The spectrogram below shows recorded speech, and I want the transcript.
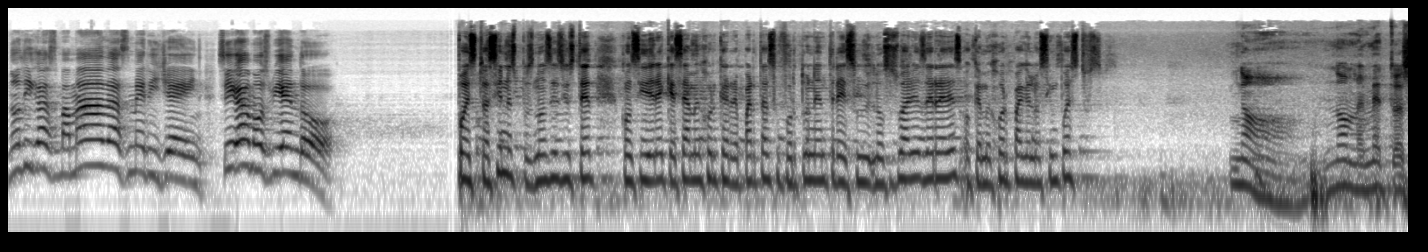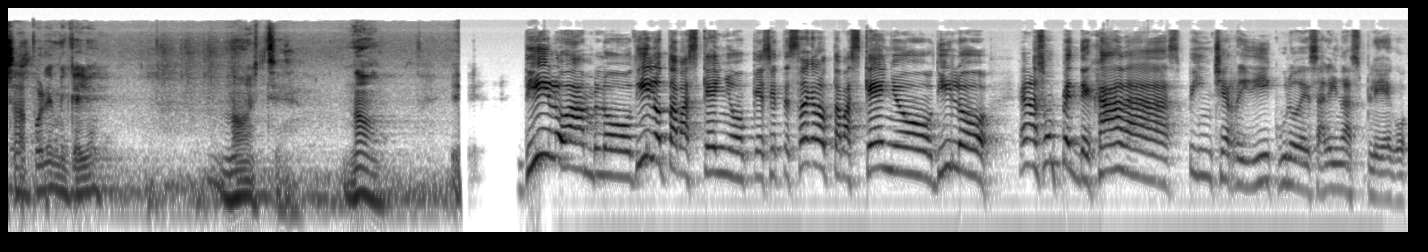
No digas mamadas, Mary Jane. Sigamos viendo. situaciones, pues no sé si usted considere que sea mejor que reparta su fortuna entre los usuarios de redes o que mejor pague los impuestos. No, no me meto a esa polémica yo. No, este, no. Dilo, AMLO, dilo, tabasqueño, que se te salga lo tabasqueño, dilo. Ah, son pendejadas, pinche ridículo de Salinas Pliego.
